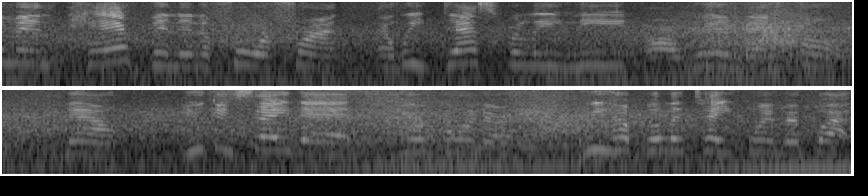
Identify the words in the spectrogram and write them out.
Women have been in the forefront, and we desperately need our women home. Now, you can say that you're going to rehabilitate women, but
